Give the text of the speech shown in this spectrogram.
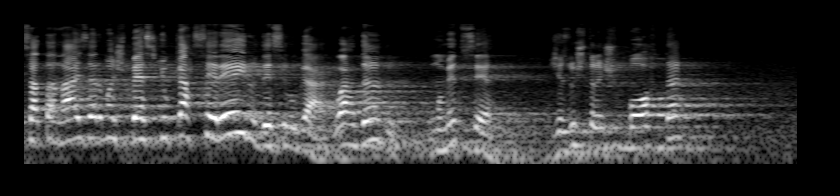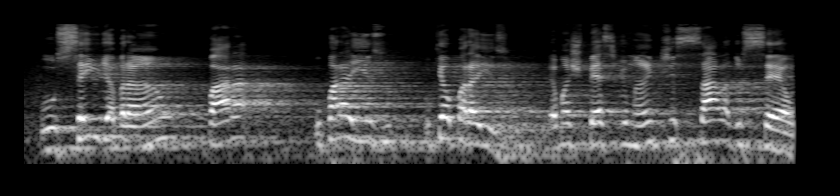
Satanás era uma espécie de um carcereiro desse lugar, guardando o momento certo. Jesus transporta o seio de Abraão para o paraíso. O que é o paraíso? É uma espécie de uma antessala do céu.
